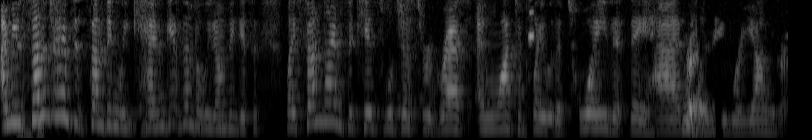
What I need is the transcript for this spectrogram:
I mean, mm-hmm. sometimes it's something we can give them, but we don't think it's like sometimes the kids will just regress and want to play with a toy that they had right. when they were younger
